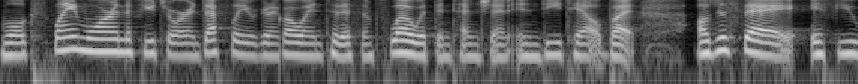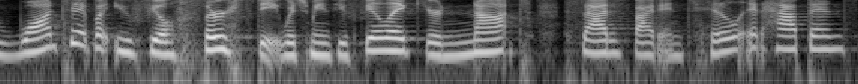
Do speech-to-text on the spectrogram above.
We'll explain more in the future, and definitely we're going to go into this and flow with intention in detail. But I'll just say if you want it, but you feel thirsty, which means you feel like you're not satisfied until it happens,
